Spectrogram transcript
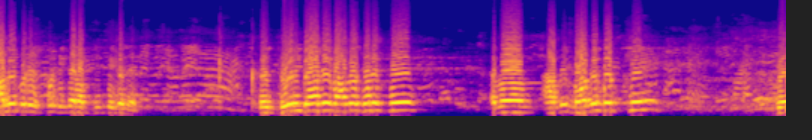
আলিপুরের ক্লাব জিতে গেলেন। তো দুই দলে ভালো খেলেছে এবং আমি মনে করছি যে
